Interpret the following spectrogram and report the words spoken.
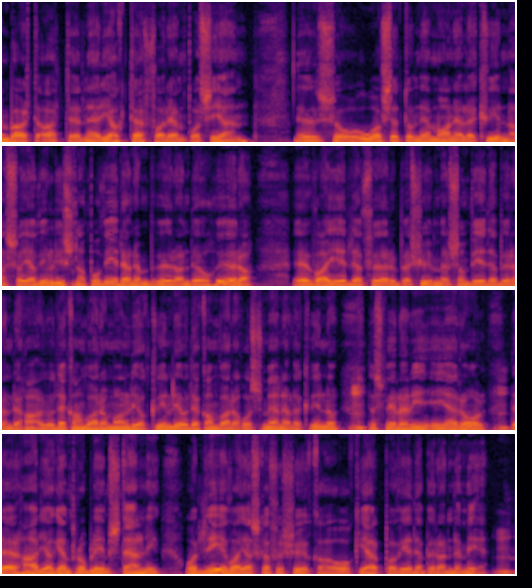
enbart att eh, när jag träffar en patient så oavsett om det är man eller kvinna så jag vill lyssna på vederbörande och höra eh, vad är det för bekymmer som vederbörande har. Och det kan vara manlig och kvinnlig och det kan vara hos män eller kvinnor. Mm. Det spelar ingen roll. Där har jag en problemställning och det är vad jag ska försöka och hjälpa vederbörande med. Mm.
